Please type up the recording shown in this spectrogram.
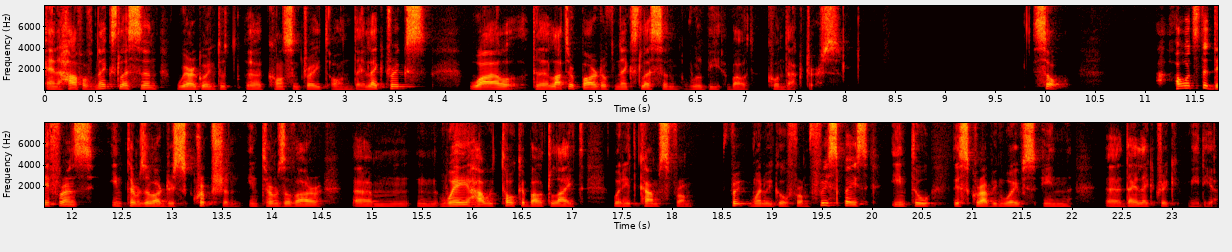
and half of next lesson, we are going to uh, concentrate on dielectrics, while the latter part of next lesson will be about conductors. So, what's the difference in terms of our description, in terms of our um, way how we talk about light when it comes from, free, when we go from free space into describing waves in uh, dielectric media?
